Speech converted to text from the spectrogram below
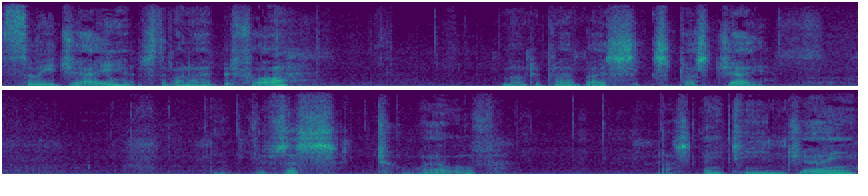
3j, that's the one I had before, multiplied by 6 plus j. That gives us 12 plus 18j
